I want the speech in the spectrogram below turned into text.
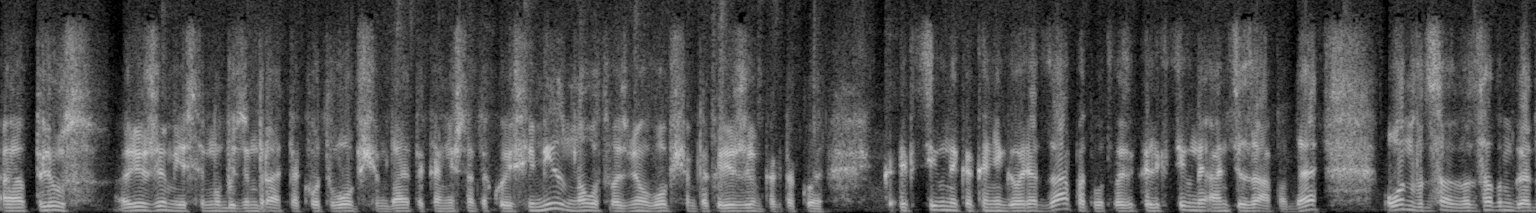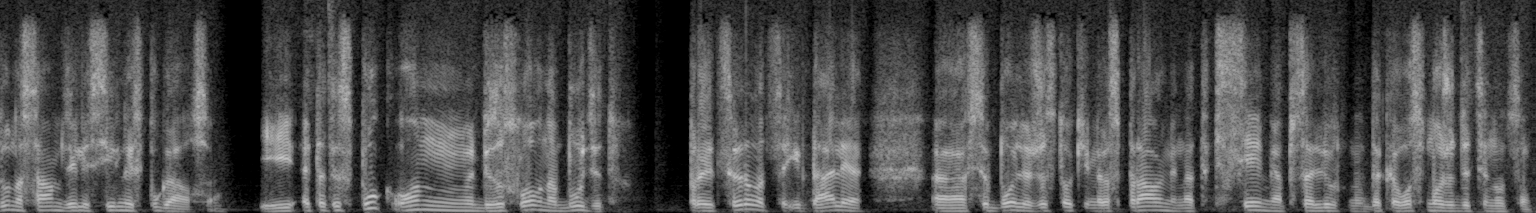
Э, плюс режим, если мы будем брать так вот в общем, да, это, конечно, такой эфемизм, но вот возьмем в общем так режим, как такой коллективный, как они говорят, Запад, вот коллективный антизапад, да, он в 2020 году на самом деле сильно испугался. И этот испуг, он, безусловно, будет проецироваться и далее э, все более жестокими расправами над всеми абсолютно, до кого сможет дотянуться.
